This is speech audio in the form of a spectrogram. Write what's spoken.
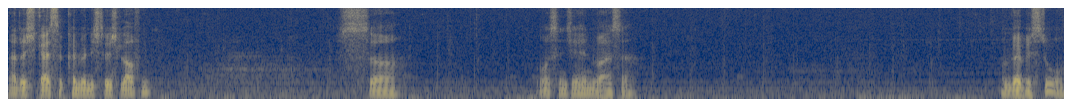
Ja, durch Geister können wir nicht durchlaufen. So. Wo sind hier Hinweise? Und wer bist du?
